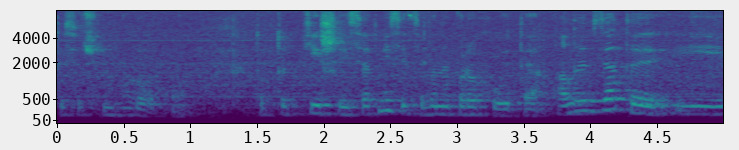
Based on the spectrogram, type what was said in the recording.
2000 року. Тобто ті 60 місяців ви не порахуєте, але взяти і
